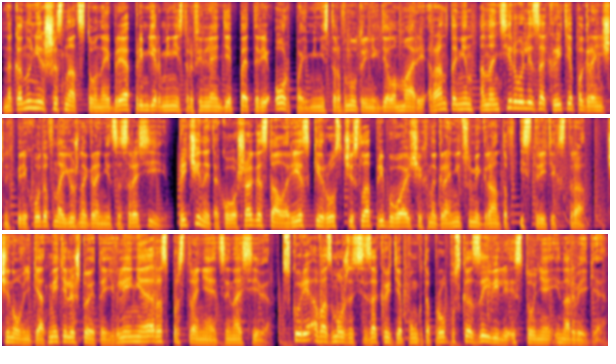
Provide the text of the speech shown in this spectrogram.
Накануне 16 ноября премьер-министр Финляндии Петери Орпа и министр внутренних дел Мари Рантанин анонсировали закрытие пограничных переходов на южной границе с Россией. Причиной такого шага стал резкий рост числа прибывающих на границу мигрантов из третьих стран. Чиновники отметили, что это явление распространяется и на север. Вскоре о возможности закрытия пункта пропуска заявили Эстония и Норвегия.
